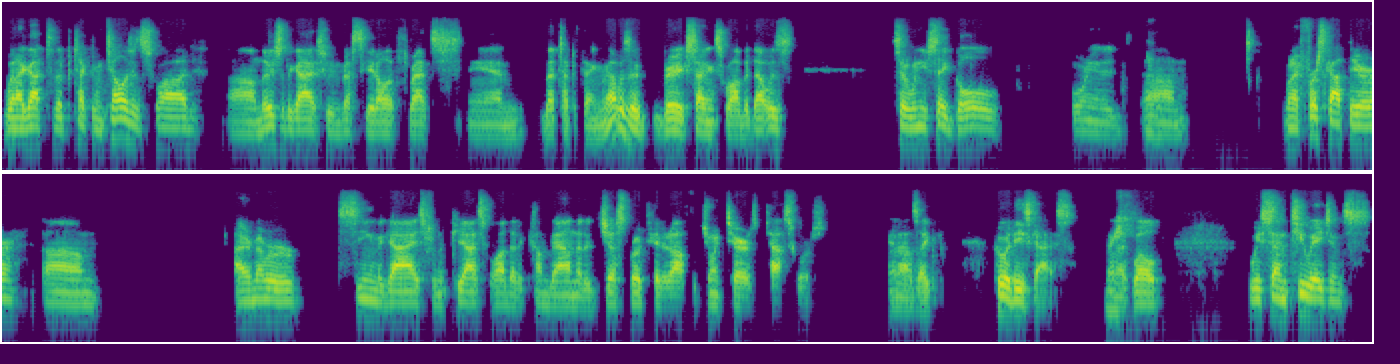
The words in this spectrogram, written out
when I got to the protective intelligence squad, um, those are the guys who investigate all the threats and that type of thing. That was a very exciting squad, but that was so when you say goal oriented, um, when I first got there, um, I remember seeing the guys from the PI squad that had come down that had just rotated off the Joint Terrorism Task Force. And I was like, who are these guys? Right. Like, well, we send two agents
